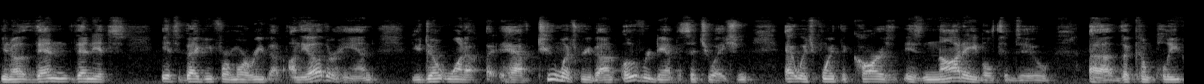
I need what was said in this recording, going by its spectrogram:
you know, then then it's it's begging for more rebound. On the other hand, you don't want to have too much rebound, over damp the situation, at which point the car is, is not able to do uh, the complete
